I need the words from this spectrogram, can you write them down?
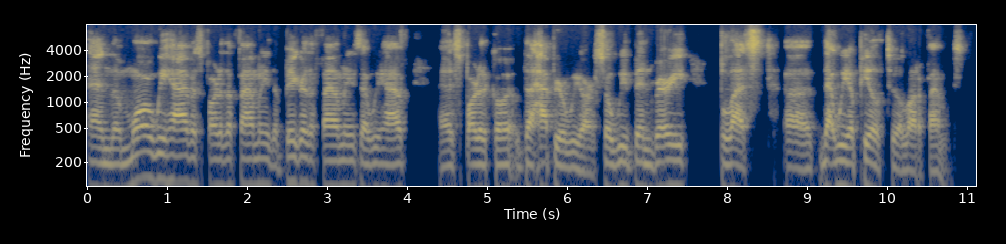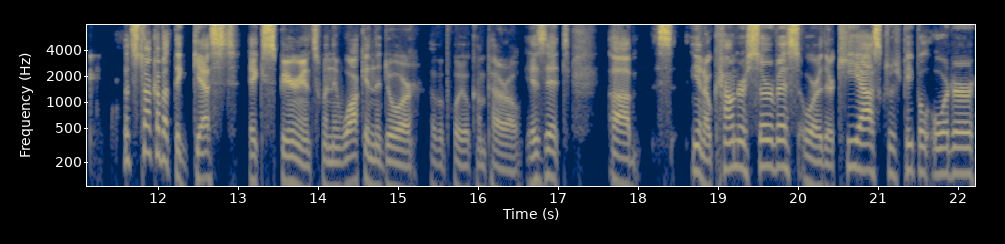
And the more we have as part of the family, the bigger the families that we have, as part of the co- the happier we are. So we've been very blessed uh, that we appeal to a lot of families. Let's talk about the guest experience when they walk in the door of a Pollo Campero. Is it, um, you know, counter service or there kiosks where people order?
